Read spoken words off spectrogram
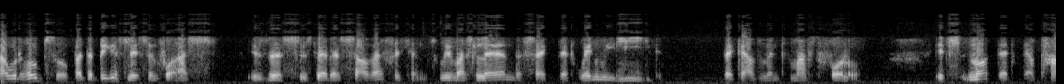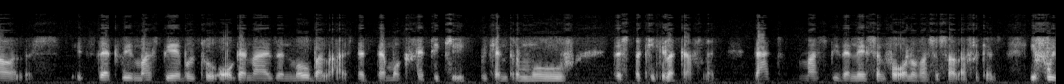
I would hope so. But the biggest lesson for us is this, is that as South Africans, we must learn the fact that when we lead, the government must follow. It's not that we are powerless. It's that we must be able to organize and mobilize that democratically we can remove this particular government. That must be the lesson for all of us as South Africans. If we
